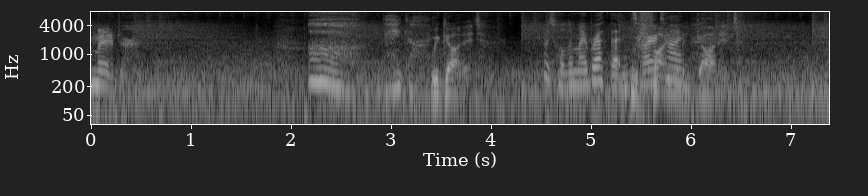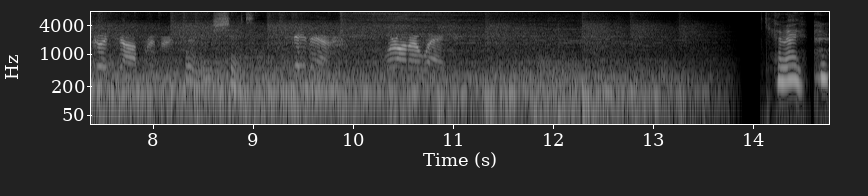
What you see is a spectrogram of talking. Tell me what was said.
Damage. Oh, Thank God. we got it. I was holding my breath that entire We entire finally time. got it. Good job, Rivers. Holy shit. Stay there. We're on our way. Can I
